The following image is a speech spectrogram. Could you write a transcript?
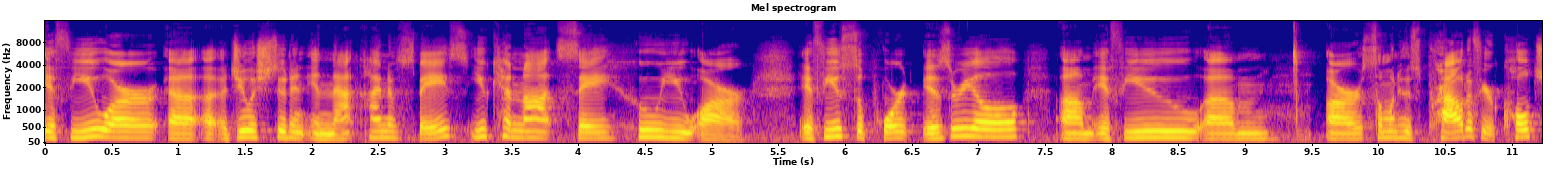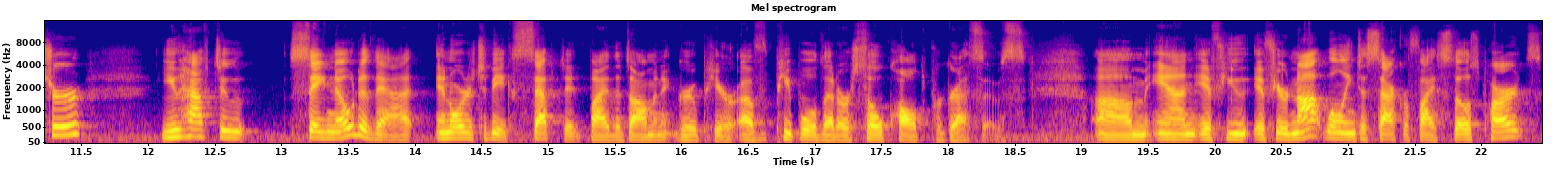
if you are a, a, Jewish student in that kind of space, you cannot say who you are. If you support Israel, um, if you um, are someone who's proud of your culture, you have to say no to that in order to be accepted by the dominant group here of people that are so-called progressives. Um, and if you if you're not willing to sacrifice those parts,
